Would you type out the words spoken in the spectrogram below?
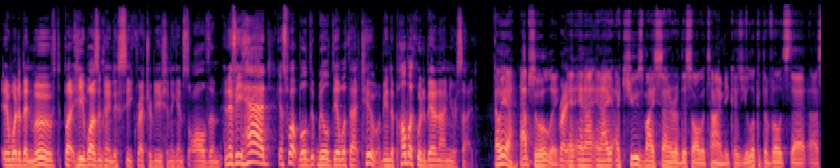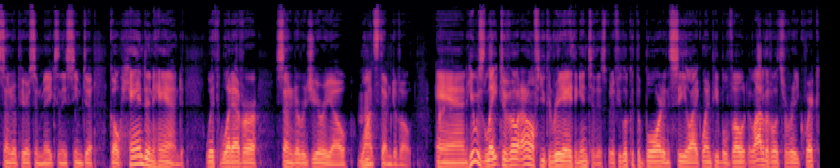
it would have been moved, but he wasn't going to seek retribution against all of them. And if he had, guess what? We'll we'll deal with that too. I mean, the public would have been on your side. Oh yeah, absolutely. Right. And, and I and I accuse my senator of this all the time because you look at the votes that uh, Senator Pearson makes, and they seem to go hand in hand with whatever Senator Ruggerio mm-hmm. wants them to vote. And he was late to vote. I don't know if you can read anything into this, but if you look at the board and see like when people vote, a lot of the votes were really quick.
